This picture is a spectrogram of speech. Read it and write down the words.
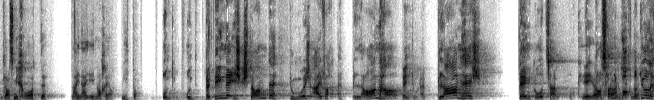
Lass mich raten. Nein, nein, eh nachher. Weiter. Und, und dort drinnen ist gestanden, du musst einfach einen Plan haben. Wenn du einen Plan hast, dann geht's auch. Okay, ja. Das habe ich gemacht. Natürlich,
